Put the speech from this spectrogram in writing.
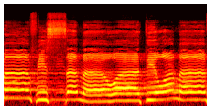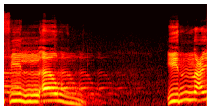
ما في السماوات وما في الأرض. إن عندكم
